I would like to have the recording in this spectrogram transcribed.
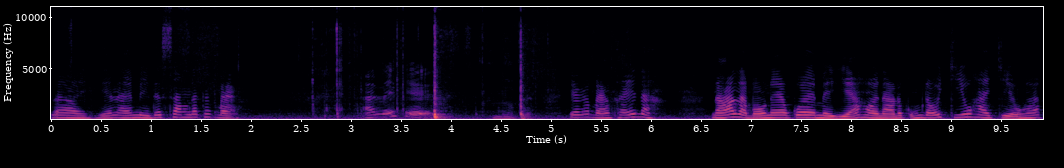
Rồi vậy là em đã xong đó các bạn. I like it Love it. cho các bạn thấy nè nó là bộ neo của em vẽ hồi nào nó cũng đối chiếu hai chiều hết.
